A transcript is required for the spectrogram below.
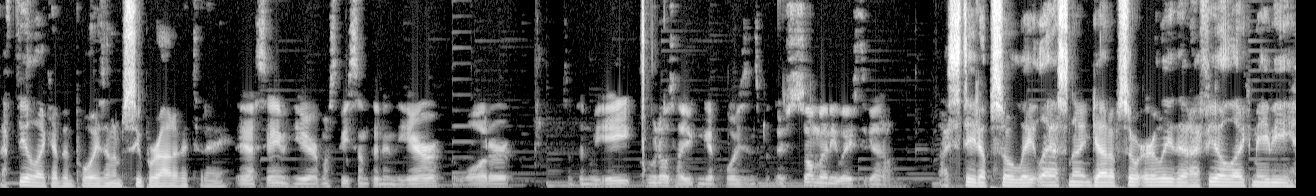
I feel like I've been poisoned. I'm super out of it today. Yeah, same here. Must be something in the air, the water, something we ate. Who knows how you can get poisons, but there's so many ways to get them. I stayed up so late last night and got up so early that I feel like maybe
